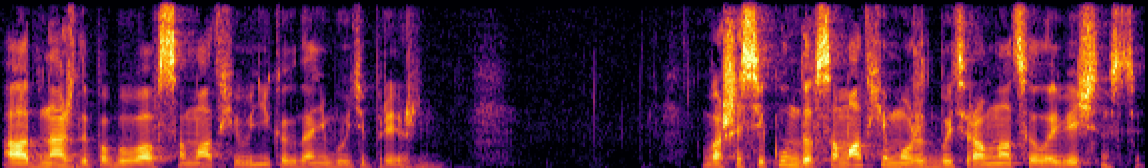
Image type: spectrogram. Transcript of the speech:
А однажды, побывав в самадхи, вы никогда не будете прежним. Ваша секунда в самадхи может быть равна целой вечности.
